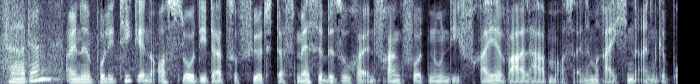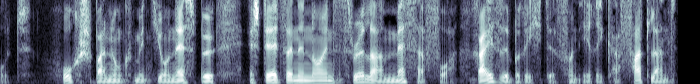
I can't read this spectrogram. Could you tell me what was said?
fördern. Eine Politik in Oslo, die dazu führt, dass Messebesucher in Frankfurt nun die freie Wahl haben aus einem reichen Angebot. Hochspannung mit Jo Nesbø. Er stellt seinen neuen Thriller Messer vor. Reiseberichte von Erika Fattland.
